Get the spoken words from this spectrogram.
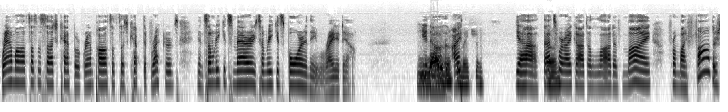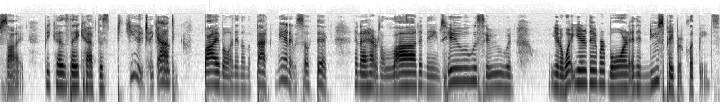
grandma such and such kept, or grandpa such and such kept the records, and somebody gets married, somebody gets born, and they write it down. You a lot of know, I information. yeah, that's Um, where I got a lot of mine from my father's side because they kept this huge, gigantic Bible, and then on the back, man, it was so thick, and I had a lot of names, who was who, and you know what year they were born, and then newspaper clippings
